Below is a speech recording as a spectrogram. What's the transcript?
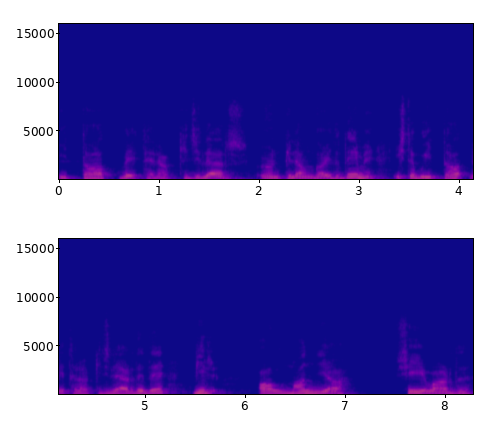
İttihat ve Terakkiciler ön plandaydı değil mi? İşte bu İttihat ve Terakkicilerde de bir Almanya şeyi vardı.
